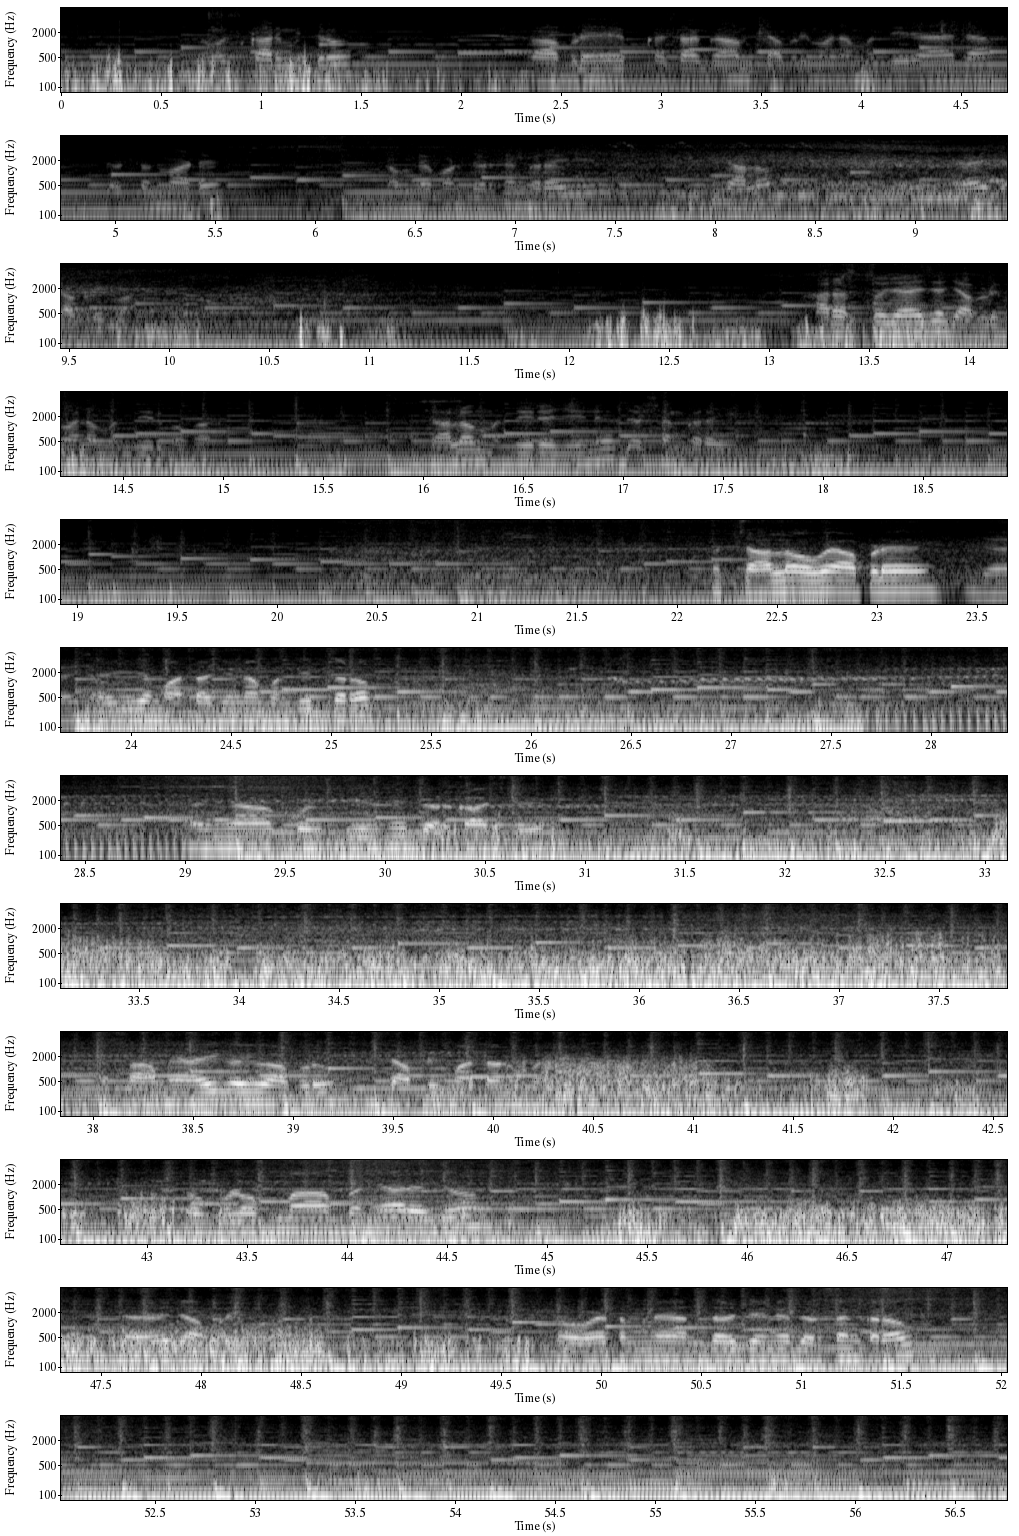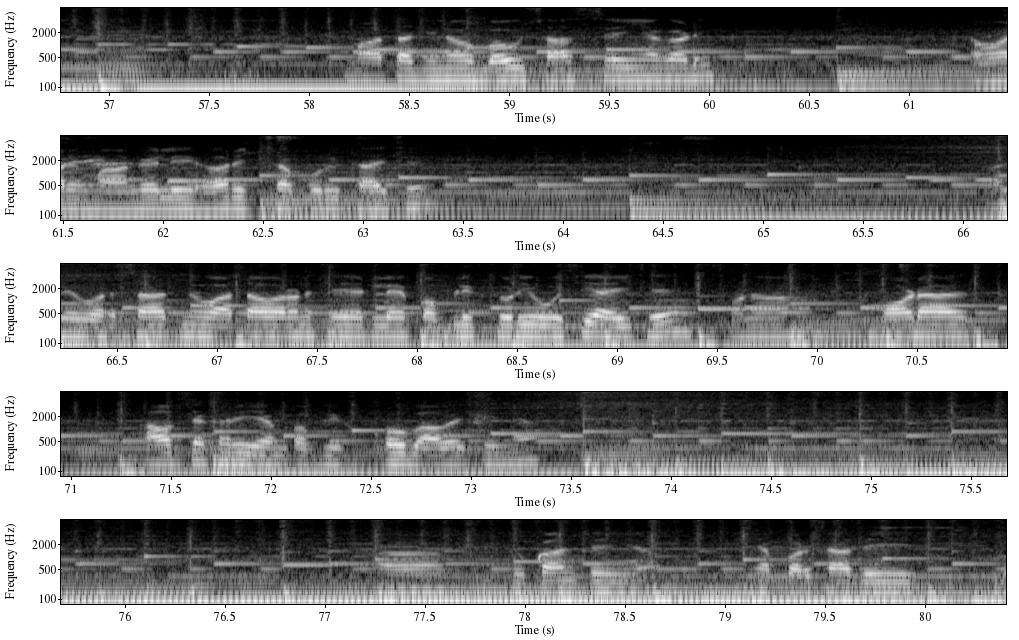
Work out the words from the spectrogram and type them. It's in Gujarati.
નમસ્કાર મિત્રો. તો આપણે કસા ગામ ઝાપડીમાના મંદિરે આવ્યા હતા દર્શન માટે. તમને પણ દર્શન કરાવીએ. ચાલો, જય ઝાપડીમાં આ રસ્તો જાય છે ઝાપડીમાના મંદિર પર ચાલો મંદિરે જઈને દર્શન કરાવીએ. ચાલો હવે આપણે જઈએ માતાજીના મંદિર તરફ. અહીંયા કોઈ ચીજની દરકાર છે. સામે આવી ગયું આપણું ચાપડી માતાનું મંદિર. તો બ્લોગમાં બન્યા રહેજો. જય ચાપડી તો હવે તમને અંદર જઈને દર્શન કરાવું. માતાજીનો બહુ સાથ છે અહીંયા આગળ તમારી માંગેલી હર ઈચ્છા પૂરી થાય છે. અને વરસાદનું વાતાવરણ છે એટલે પબ્લિક થોડી ઓછી આવી છે, પણ મોડા આવશે ખરી એમ પબ્લિક ખૂબ આવે છે અહીંયા. દુકાન છે અહીંયા. ત્યાં પ્રસાદી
